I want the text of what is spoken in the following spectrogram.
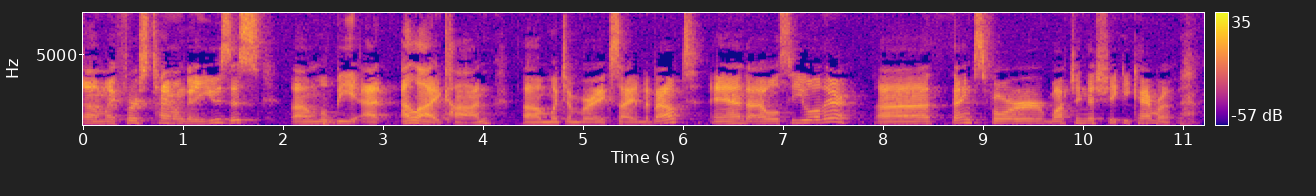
um, my first time I'm going to use this um, will be at LICon, um, which I'm very excited about, and I will see you all there. Uh, thanks for watching this shaky camera.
